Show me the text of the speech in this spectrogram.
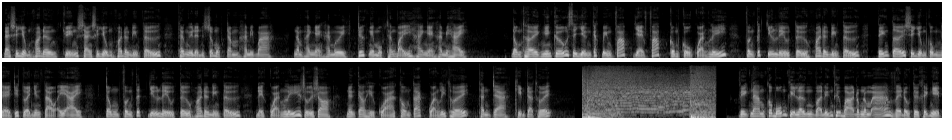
đang sử dụng hóa đơn chuyển sang sử dụng hóa đơn điện tử theo Nghị định số 123 năm 2020 trước ngày 1 tháng 7 2022 đồng thời nghiên cứu xây dựng các biện pháp, giải pháp, công cụ quản lý, phân tích dữ liệu từ hóa đơn điện tử, tiến tới sử dụng công nghệ trí tuệ nhân tạo AI trong phân tích dữ liệu từ hóa đơn điện tử để quản lý rủi ro, nâng cao hiệu quả công tác quản lý thuế, thanh tra, kiểm tra thuế. Việt Nam có 4 kỳ lân và đứng thứ ba Đông Nam Á về đầu tư khởi nghiệp.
